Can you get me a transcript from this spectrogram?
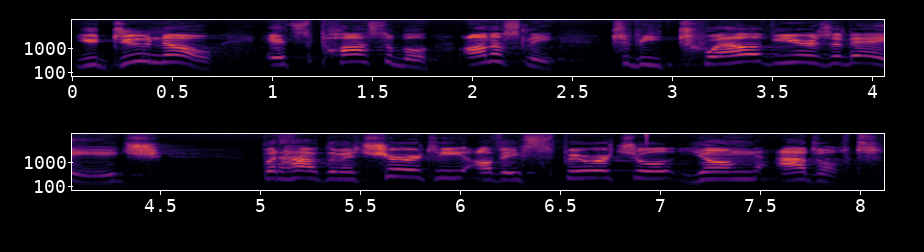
You do know it's possible, honestly, to be 12 years of age but have the maturity of a spiritual young adult.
